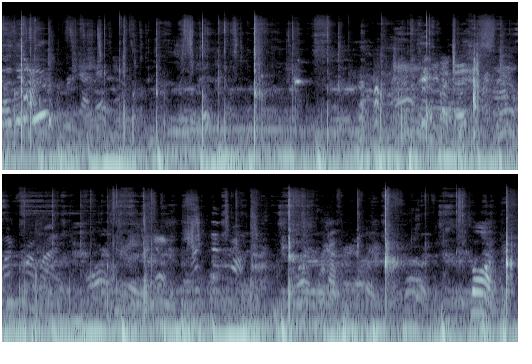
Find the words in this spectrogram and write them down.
Go on.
